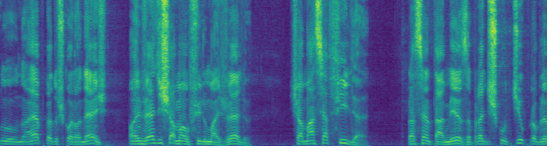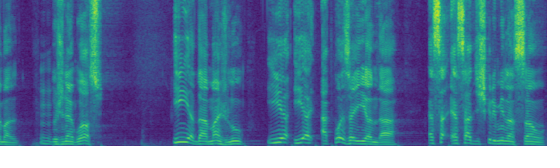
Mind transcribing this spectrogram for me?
no- na época dos coronéis, ao invés de chamar o filho mais velho, chamasse a filha para sentar à mesa para discutir o problema dos negócios, ia dar mais lucro, ia, ia, a coisa ia andar. Essa, essa discriminação,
